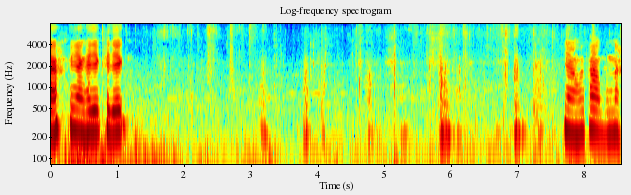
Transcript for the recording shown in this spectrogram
นะเป็นยังขยิกขยิกยางไปภาคบุ้งนะ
